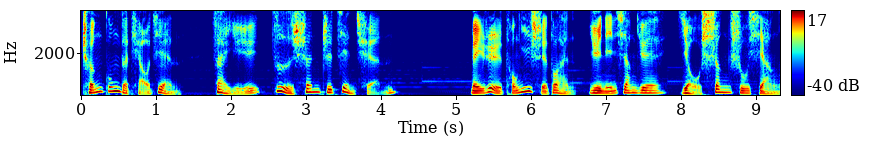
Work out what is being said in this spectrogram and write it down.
成功的条件在于自身之健全。每日同一时段与您相约有声书香。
